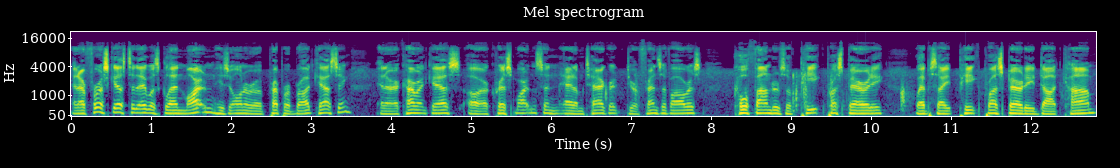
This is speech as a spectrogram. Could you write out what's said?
And our first guest today was Glenn Martin. He's owner of Prepper Broadcasting. And our current guests are Chris Martenson, Adam Taggart, dear friends of ours, co founders of Peak Prosperity, website peakprosperity.com.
